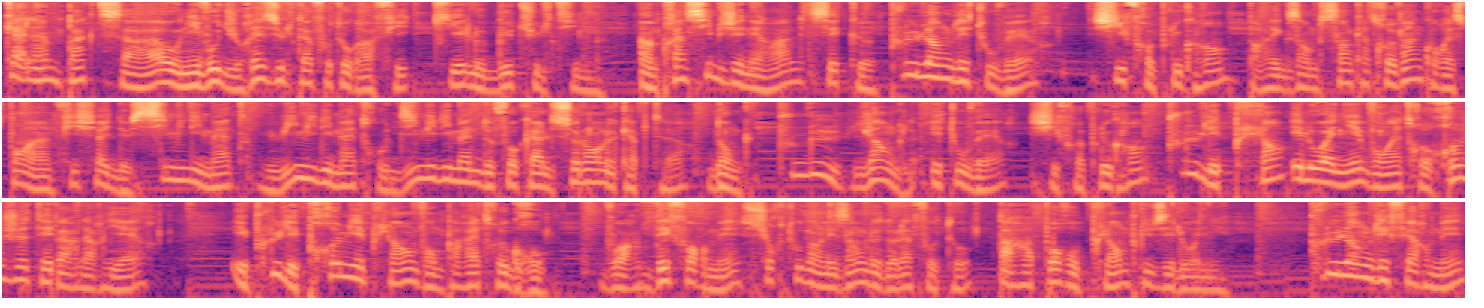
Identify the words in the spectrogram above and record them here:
quel impact ça a au niveau du résultat photographique qui est le but ultime? Un principe général, c'est que plus l'angle est ouvert, chiffre plus grand, par exemple 180 correspond à un fisheye de 6 mm, 8 mm ou 10 mm de focale selon le capteur. Donc plus l'angle est ouvert, chiffre plus grand, plus les plans éloignés vont être rejetés vers l'arrière et plus les premiers plans vont paraître gros, voire déformés, surtout dans les angles de la photo, par rapport aux plans plus éloignés plus l'angle est fermé,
